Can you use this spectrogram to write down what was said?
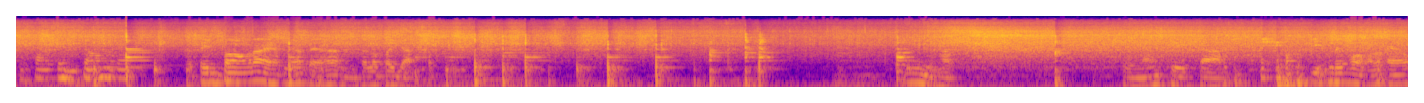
จะใส่เป็นซองก็ได้จะเต็มซองได้ครับแล้วแต่ท่านแต่เราประหยัดครับนี่ครับเป็นน้ำเคกากินเลยออกแล้ว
